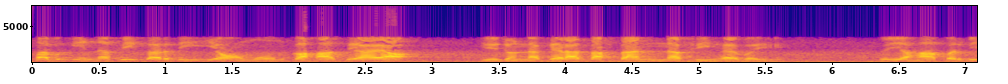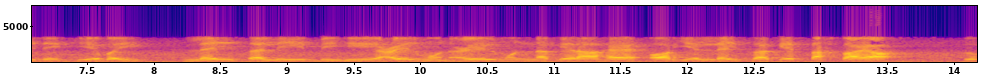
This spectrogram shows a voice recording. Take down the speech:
سب کی نفی کر دی۔ یہ عموم کہاں سے آیا؟ یہ جو نکرا تختن نفی ہے بھائی۔ تو یہاں پر بھی دیکھیے بھائی لیسا لی بھی علم علم نکرا ہے اور یہ لیسا کے تخت آیا۔ تو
